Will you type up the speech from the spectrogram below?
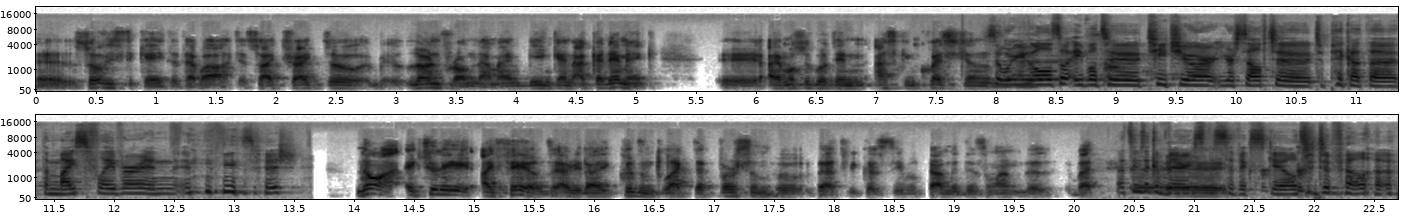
uh, sophisticated about it. So I try to learn from them. I'm being an academic. Uh, I'm also good in asking questions. So were you also able to teach your yourself to to pick out the the mice flavor in, in these fish? No, actually, I failed. I mean, I couldn't like that person who that because he would tell me this one. This, but that seems like a very uh, specific skill to develop.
